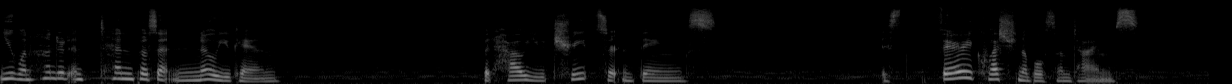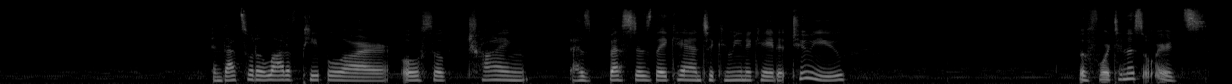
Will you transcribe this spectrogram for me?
You 110% know you can but how you treat certain things is very questionable sometimes. And that's what a lot of people are also trying as best as they can to communicate it to you before Ten of Swords.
